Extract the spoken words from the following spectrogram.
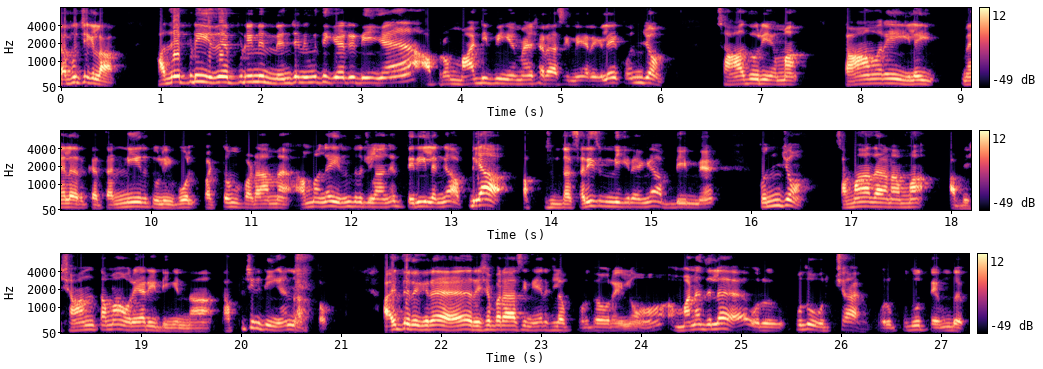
தப்பிச்சுக்கலாம். அது எப்படி இது எப்படின்னு நெஞ்ச நிமித்தி கேட்டுட்டீங்க. அப்புறம் மாட்டிப்பீங்க மேஷராசி நேர்களே கொஞ்சம் சாதுரியமா. தாமரை இலை மேல இருக்க தண்ணீர் துளி போல் பட்டும் படாம ஆமாங்க இருந்திருக்கலாங்க தெரியலங்க அப்படியா? அப்~ இந்த சரி சொன்னிக்கிறேங்க அப்படின்னு கொஞ்சம் சமாதானமா அப்படி சாந்தமா உரையாடிட்டீங்கன்னா தப்பிச்சுக்கிட்டீங்கன்னு அர்த்தம். அடுத்து இருக்கிற ரிஷபராசி நேர்களை பொறுத்தவரையிலும் மனதுல ஒரு புது உற்சாகம் ஒரு புது தெம்பு.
